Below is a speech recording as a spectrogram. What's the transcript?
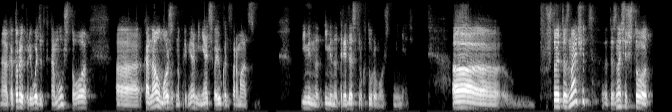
э, которые приводят к тому, что а, канал может, например, менять свою конформацию. Именно, именно 3D-структуру может менять. А, что это значит? Это значит, что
